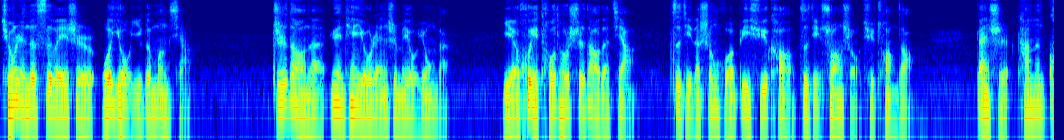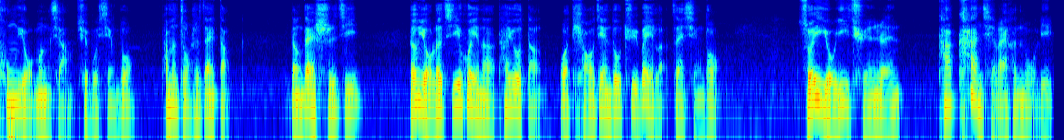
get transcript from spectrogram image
穷人的思维是我有一个梦想，知道呢怨天尤人是没有用的，也会头头是道的讲。自己的生活必须靠自己双手去创造，但是他们空有梦想却不行动，他们总是在等，等待时机，等有了机会呢，他又等我条件都具备了再行动。所以有一群人，他看起来很努力，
